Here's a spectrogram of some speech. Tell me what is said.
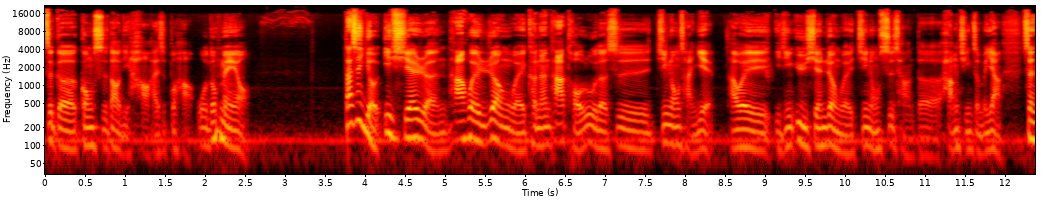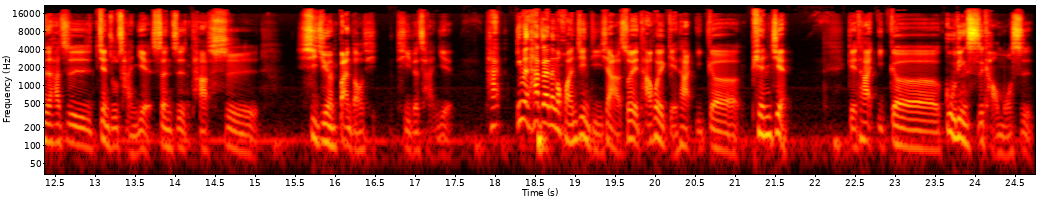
这个公司到底好还是不好，我都没有。但是有一些人，他会认为，可能他投入的是金融产业，他会已经预先认为金融市场的行情怎么样，甚至他是建筑产业，甚至他是细晶圆半导体体的产业，他因为他在那个环境底下，所以他会给他一个偏见，给他一个固定思考模式。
